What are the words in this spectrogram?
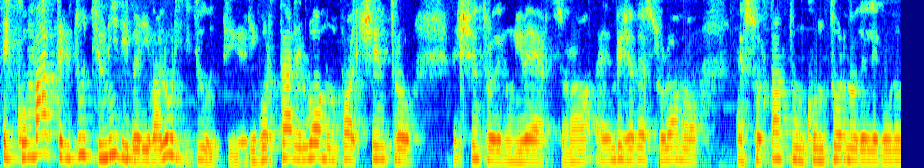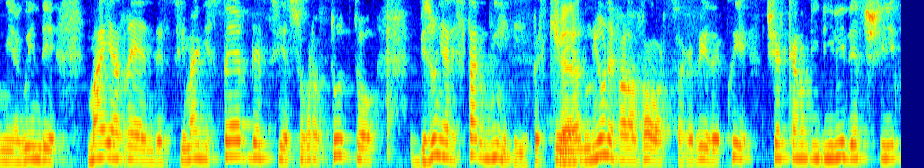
e combattere tutti uniti per i valori di tutti, riportare l'uomo un po' al centro, centro dell'universo, no? E invece adesso l'uomo è soltanto un contorno dell'economia, quindi mai arrendersi, mai disperdersi e soprattutto bisogna restare uniti perché Cioè- l'unione fa la forza, capito? E qui cercano di dividerci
